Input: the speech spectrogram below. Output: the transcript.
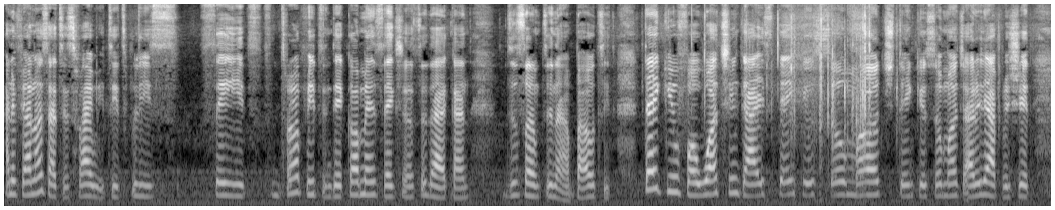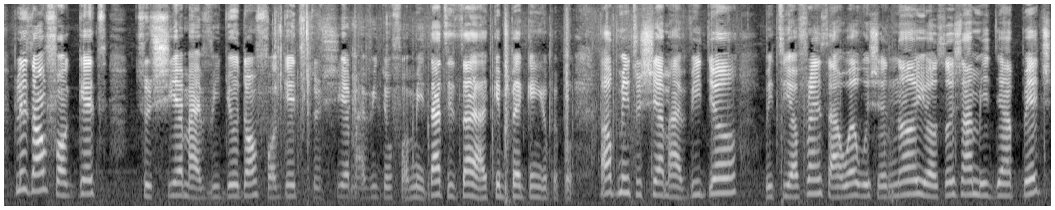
And if you are not satisfied with it please say it drop it in the comment section so that i can do something about it. Thank you for watching guys. Thank you so much. Thank you so much. I really appreciate. Please don't forget to share my video. Don't forget to share my video for me. That is why i keep begging you people. Help me to share my video with your friends and well wishers. Know your social media page.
